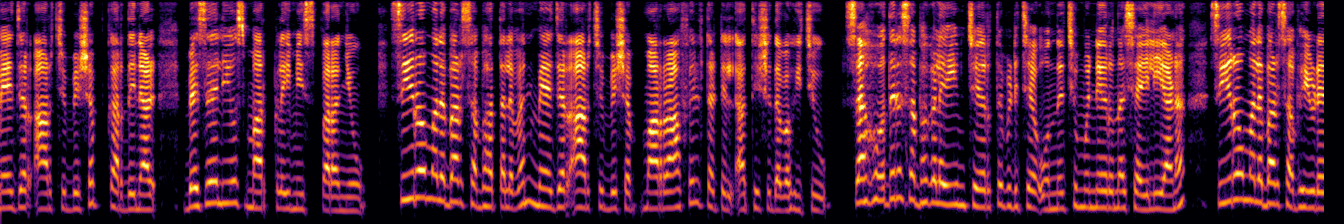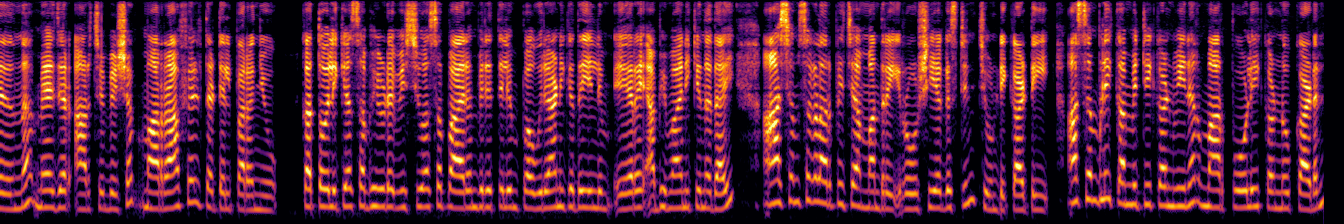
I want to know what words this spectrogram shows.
major archbishop cardinal Baselios Mar Cleemis പറഞ്ഞു. സീറോ മലബാർ സഭാ തലവൻ മേജർ ആർച്ച് ബിഷപ്പ് മാർ റാഫേൽ തട്ടിൽ അധ്യക്ഷത വഹിച്ചു. സഹോദര സഭകളെയും ചേർത്ത് പിടിച്ച് ഒന്നിച്ചു മുന്നേറുന്ന ശൈലിയാണ് സീറോ മലബാർ സഭയുടേതെന്ന് മേജർ ആർച്ച് ബിഷപ്പ് മാർ റാഫേൽ തട്ടിൽ പറഞ്ഞു. കത്തോലിക്ക സഭയുടെ വിശ്വാസ പാരമ്പര്യത്തിലും പൗരാണികതയിലും ഏറെ അഭിമാനിക്കുന്നതായി ആശംസകൾ അർപ്പിച്ച മന്ത്രി റോഷി അഗസ്റ്റിൻ ചൂണ്ടിക്കാട്ടി. Assembly committee convener Mar Poly Kannookadan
